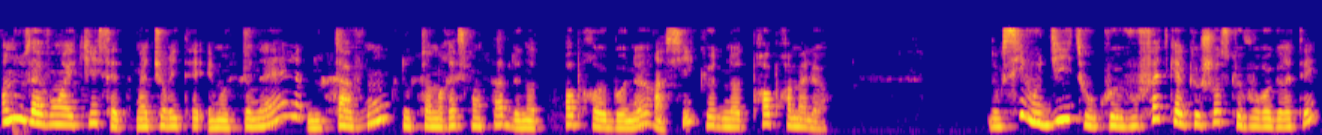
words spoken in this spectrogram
Quand nous avons acquis cette maturité émotionnelle, nous savons que nous sommes responsables de notre propre bonheur ainsi que de notre propre malheur. Donc si vous dites ou que vous faites quelque chose que vous regrettez,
